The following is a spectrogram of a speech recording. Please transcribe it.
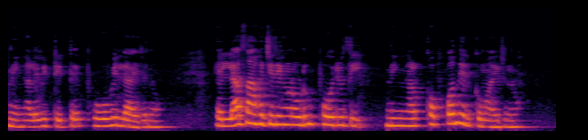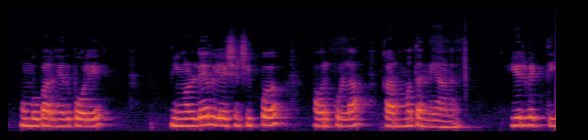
നിങ്ങളെ വിട്ടിട്ട് പോവില്ലായിരുന്നു. എല്ലാ സാഹചര്യങ്ങളോടും പൊരുതി നിങ്ങൾക്കൊപ്പം നിൽക്കുമായിരുന്നു. മുമ്പ് പറഞ്ഞതുപോലെ നിങ്ങളുടെ റിലേഷൻഷിപ്പ് അവർക്കുള്ള കർമ്മ തന്നെയാണ്. ഈ ഒരു വ്യക്തി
